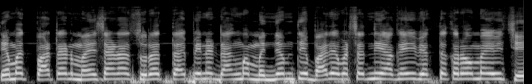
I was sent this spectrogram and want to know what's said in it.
તેમજ પાટણ, મહેસાણા, સુરત, તાપી અને ડાંગમાં મધ્યમથી ભારે વરસાદની આગાહી વ્યક્ત કરવામાં આવી છે.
